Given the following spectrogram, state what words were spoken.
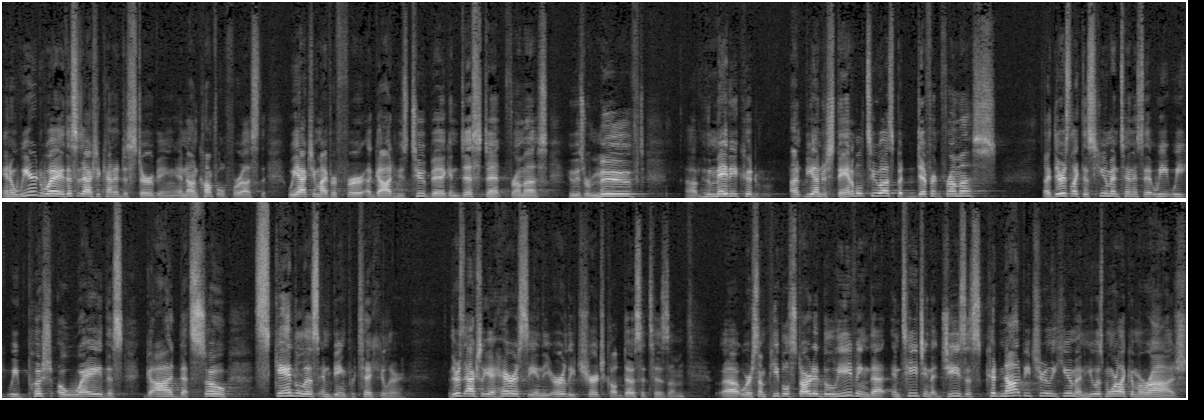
In a weird way, this is actually kind of disturbing and uncomfortable for us. We actually might prefer a God who's too big and distant from us, who's removed, um, who maybe could be understandable to us but different from us. Like there's like this human tendency that we, we, we push away this God that's so scandalous in being particular. There's actually a heresy in the early church called Docetism, uh, where some people started believing that and teaching that Jesus could not be truly human. He was more like a mirage.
